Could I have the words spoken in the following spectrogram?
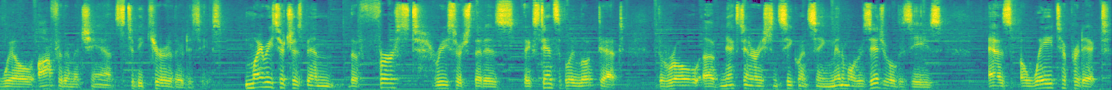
will offer them a chance to be cured of their disease. My research has been the first research that has extensively looked at the role of next generation sequencing minimal residual disease as a way to predict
